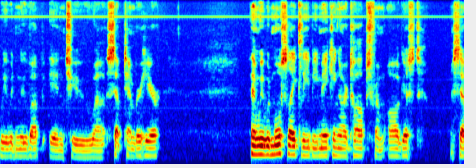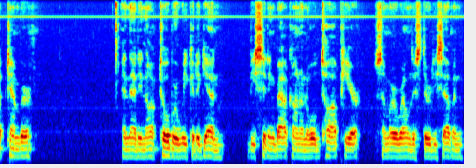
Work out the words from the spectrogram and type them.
we would move up into uh, September here. And we would most likely be making our tops from August, September, and that in October we could again be sitting back on an old top here somewhere around this 37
